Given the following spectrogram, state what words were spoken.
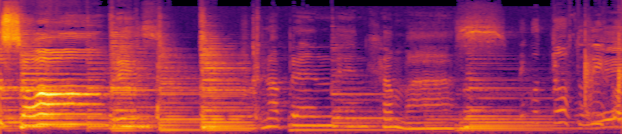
Los hombres no aprenden jamás. Tengo todos tus discos.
